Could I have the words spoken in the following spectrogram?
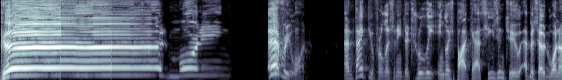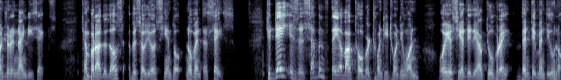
Good morning, everyone. And thank you for listening to Truly English Podcast, Season 2, Episode 196. Temporada 2, Episodio 196. Today is the 7th day of October 2021. Hoy es 7 de octubre 2021.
